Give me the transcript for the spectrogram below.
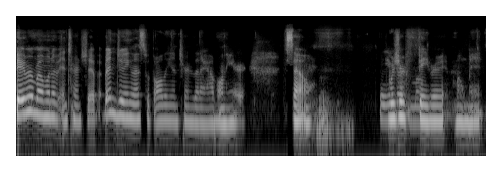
favorite moment of internship. I've been doing this with all the interns that I have on here. So, favorite what's your favorite moment?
